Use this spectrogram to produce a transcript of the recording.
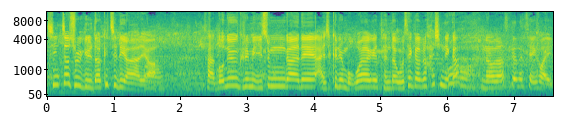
진짜 줄 길다, 그치, 리아야? 자, 너는 그러면 이 순간에 아이스크림 먹어야 된다고 생각을 하십니까? No, that's gonna take like.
